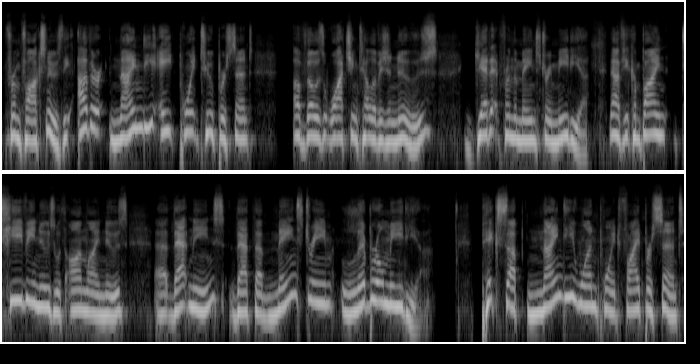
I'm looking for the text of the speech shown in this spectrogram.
from Fox News. The other 98.2% of those watching television news get it from the mainstream media. Now, if you combine TV news with online news, uh, that means that the mainstream liberal media picks up 91.5%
